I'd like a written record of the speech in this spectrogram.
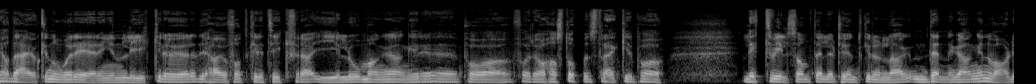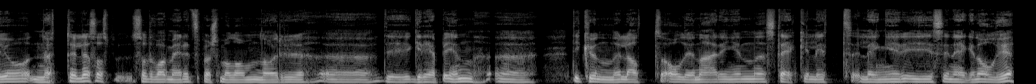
Ja, Det er jo ikke noe regjeringen liker å gjøre. De har jo fått kritikk fra ILO mange ganger eh, på, for å ha stoppet streiker på litt tvilsomt eller tynt grunnlag. Denne gangen var de jo nødt til det, så det var mer et spørsmål om når uh, de grep inn. Uh, de kunne latt oljenæringen steke litt lenger i sin egen olje.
